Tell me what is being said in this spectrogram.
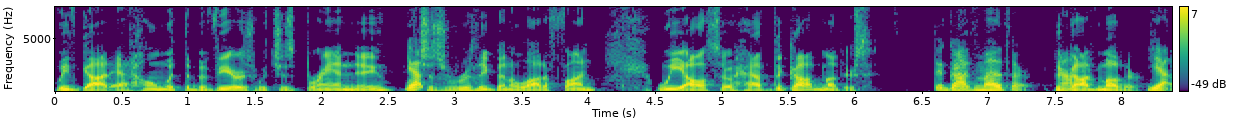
We've got At Home with the Beveres, which is brand new, Yep. which has really been a lot of fun. We also have The Godmothers, the godmother. The not- Godmother. Yeah.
